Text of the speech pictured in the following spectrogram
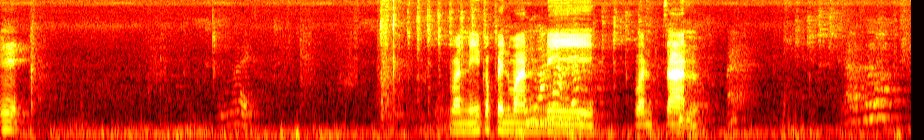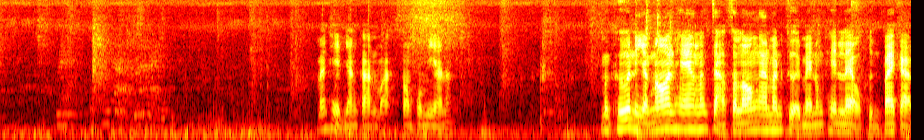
เอวันนี้ก็เป็นวันดี วันจันทร์ มันเห็นยังกันวะสองพเมียนะเมื่อคืนนี่อยากนอนแห้งหลังจากสลองงานมันเกิดแม่น้องเทนแล้วขึ้นไปกับ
